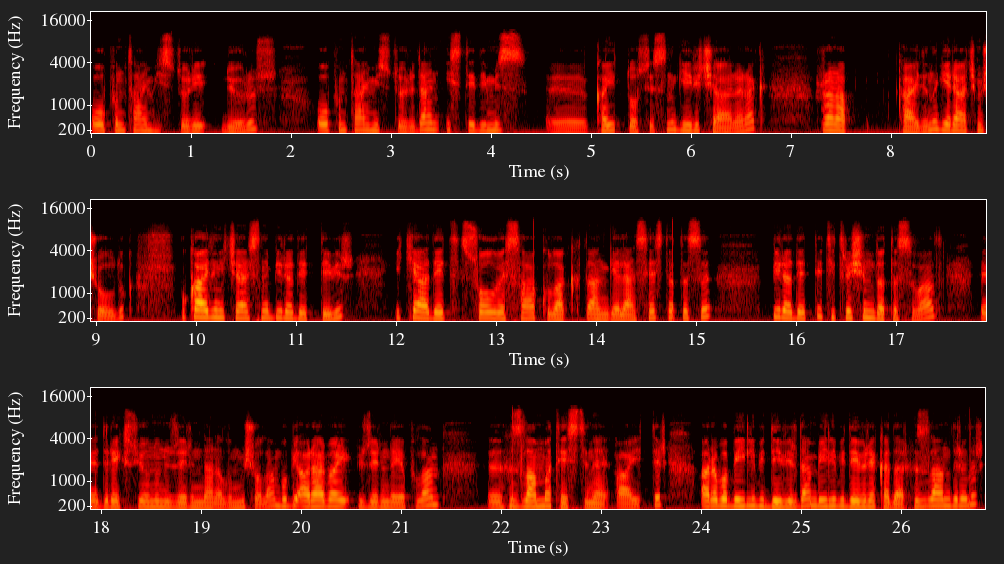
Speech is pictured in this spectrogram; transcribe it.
Open Time History diyoruz. Open Time History'den istediğimiz e, kayıt dosyasını geri çağırarak Runup kaydını geri açmış olduk. Bu kaydın içerisinde bir adet devir, iki adet sol ve sağ kulaktan gelen ses datası, bir adet de titreşim datası var. E, direksiyonun üzerinden alınmış olan. Bu bir araba üzerinde yapılan e, hızlanma testine aittir. Araba belli bir devirden belli bir devire kadar hızlandırılır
